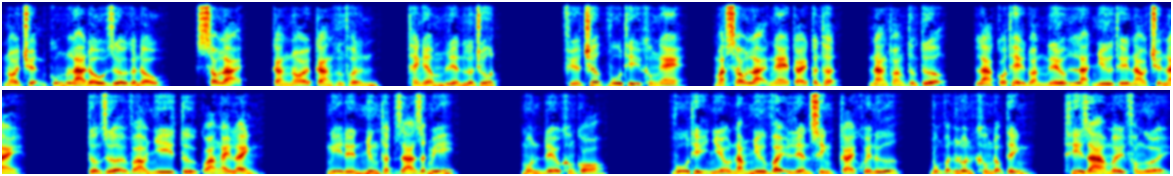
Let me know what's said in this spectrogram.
nói chuyện cũng là đầu dựa gần đầu, sau lại, càng nói càng hưng phấn, thanh âm liền lớn chút. Phía trước Vu thị không nghe, mặt sau lại nghe cái cẩn thận, nàng thoáng tưởng tượng, là có thể đoán nếu là như thế nào chuyện này. Tưởng dựa vào nhi tử quá ngày lành. Nghĩ đến nhưng thật ra rất mỹ. Môn đều không có. Vu thị nhiều năm như vậy liền sinh cái khuê nữ, bụng vẫn luôn không động tĩnh, thi ra mấy phòng người,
